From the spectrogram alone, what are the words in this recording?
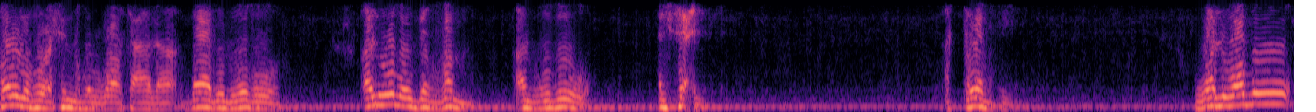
قوله رحمه الله تعالى باب الوضوء الوضوء بالضم الوضوء الفعل. التوضي. والوضوء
